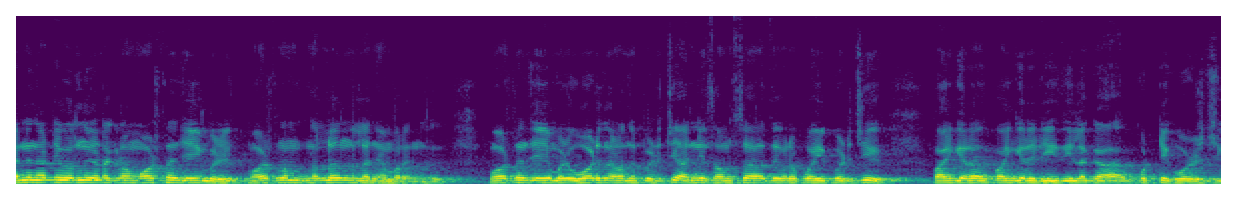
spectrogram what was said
അന്യനാട്ടിൽ വന്ന് കിടക്കണം മോഷണം ചെയ്യുമ്പോൾ മോഷണം നല്ലതെന്നല്ല ഞാൻ പറയുന്നത്. മോഷണം ചെയ്യുമ്പോൾ ഓടി നടന്ന് പിടിച്ച് അന്യ സംസ്ഥാനത്ത് ഇവരെ പോയി പിടിച്ച് ഭയങ്കര ഭയങ്കര രീതിയിലൊക്കെ കുട്ടി കൊഴിച്ച്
